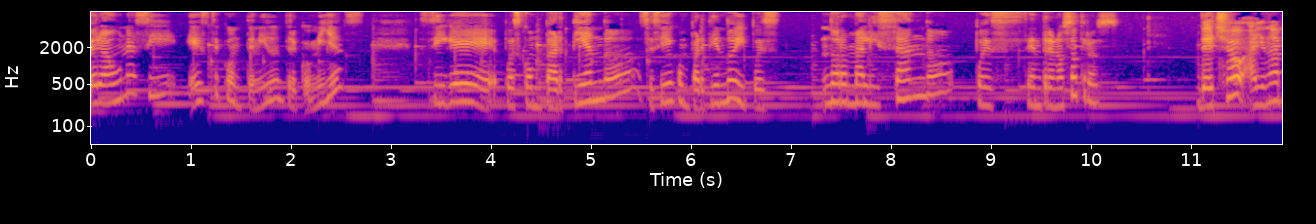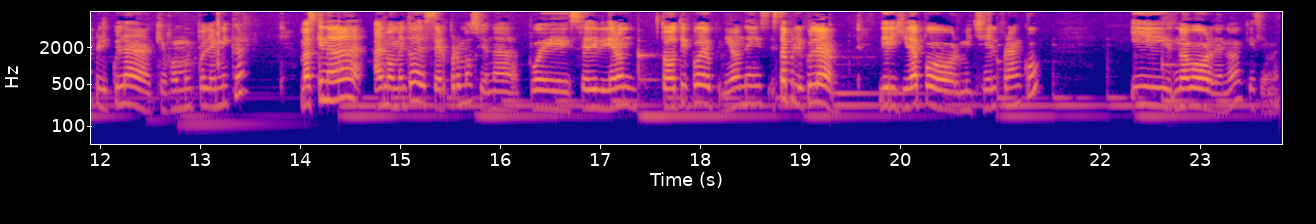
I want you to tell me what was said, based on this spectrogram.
Pero aún así, este contenido, entre comillas, sigue pues compartiendo, se sigue compartiendo y pues normalizando pues entre nosotros. De hecho, hay una película que fue muy polémica, más que nada al momento de ser promocionada, pues se dividieron todo tipo de opiniones. Esta película dirigida por Michelle Franco y Nuevo Orden, ¿no? Que se llama.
